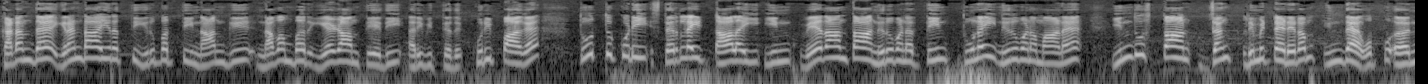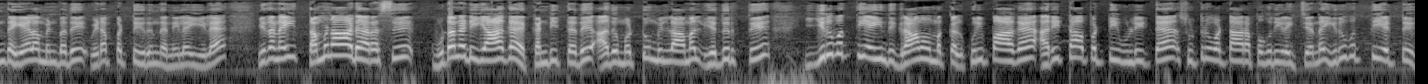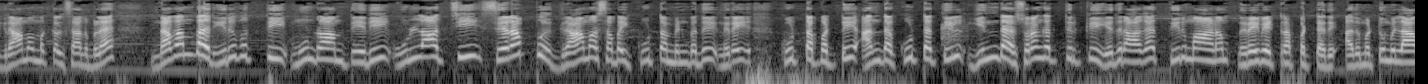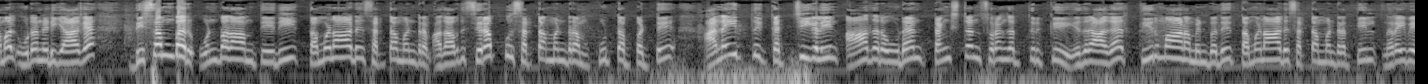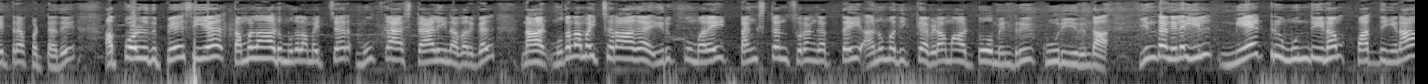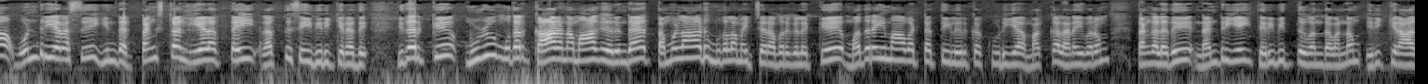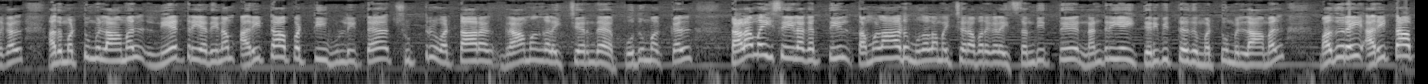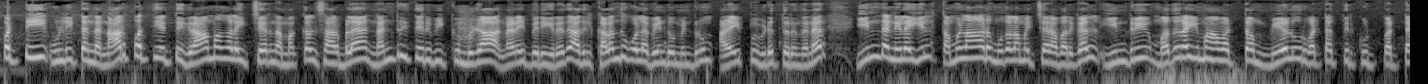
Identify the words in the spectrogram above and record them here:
கடந்த இரண்டாயிரத்தி இருபத்தி நான்கு நவம்பர் ஏழாம் தேதி அறிவித்தது. குறிப்பாக தூத்துக்குடி ஸ்டெர்லைட் ஆலையின் வேதாந்தா நிறுவனத்தின் துணை நிறுவனமான இந்துஸ்தான் ஜங்க் லிமிடெடிடம் இந்த ஒப்பு இந்த ஏலம் என்பது விடப்பட்டு இருந்த நிலையில இதனை தமிழ்நாடு அரசு உடனடியாக கண்டித்தது. அது மட்டும் இல்லாமல் எதிர்த்து இருபத்தி ஐந்து கிராம மக்கள் குறிப்பாக அரிட்டாப்பட்டி உள்ளிட்ட சுற்று வட்டார பகுதிகளைச் சேர்ந்த இருபத்தி எட்டு கிராம மக்கள் சார்பில் நவம்பர் இருபத்தி மூன்றாம் தேதி உள்ளாட்சி சிறப்பு கிராம சபை கூட்டம் என்பது நிறை கூட்டப்பட்டு அந்த கூட்டத்தில் இந்த சுரங்கத்திற்கு எதிராக தீர்மானம் நிறைவேற்றப்பட்டது. அது மட்டுமில்லாமல் உடனடியாக டிசம்பர் ஒன்பதாம் தேதி தமிழ்நாடு சட்டமன்றம் அதாவது சிறப்பு சட்டமன்றம் கூட்டப்பட்டு அனைத்து கட்சிகளின் ஆதரவுடன் டங்ஸ்டன் சுரங்கத்திற்கு எதிராக தீர்மானம் என்பது தமிழ்நாடு சட்டமன்றத்தில் நிறைவேற்றப்பட்டது. அப்பொழுது பேசிய தமிழ்நாடு முதலமைச்சர் மு க ஸ்டாலின் அவர்கள் நான் முதலமைச்சராக இருக்கும் வரை டங்ஸ்டன் சுரங்கத்தை அனுமதிக்க விடமாட்டோம் என்று கூறியிருந்தார். இந்த நிலையில் நேற்று முன்தினம் பார்த்தீங்கன்னா ஒன்றிய அரசு இந்த டங்ஸ்டன் ஏலத்தை ரத்து செய்திருக்கிறது. இதற்கு முழு முதற் காரணமாக இருந்த தமிழ்நாடு முதலமைச்சர் அவர்களுக்கு மதுரை மாவட்டத்தில் இருக்கக்கூடிய மக்கள் அனைவரும் தங்களது நன்றியை தெரிவித்து வந்த வண்ணம் இருக்கிறார்கள். அது மட்டுமில்லாமல் நேற்றைய தினம் அரிட்டாப்பட்டி உள்ளிட்ட சுற்று வட்டார கிராமங்களைச் சேர்ந்த பொதுமக்கள் தலைமை செயலகத்தில் தமிழ்நாடு முதலமைச்சர் அவர்களை சந்தித்து நன்றியை தெரிவித்தது மட்டுமில்லாமல் மதுரை அரிட்டாப்பட்டி உள்ளிட்ட இந்த நாற்பத்தி எட்டு கிராமங்களைச் சேர்ந்த மக்கள் சார்பில் நன்றி தெரிவிக்கும் விழா நடைபெறுகிறது. அதில் கலந்து கொள்ள வேண்டும் என்றும் அழைப்பு விடுத்திருந்தனர். இந்த நிலையில் தமிழ்நாடு முதலமைச்சர் அவர்கள் இன்று மதுரை மாவட்டம் மேலூர் வட்டத்திற்குட்பட்ட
